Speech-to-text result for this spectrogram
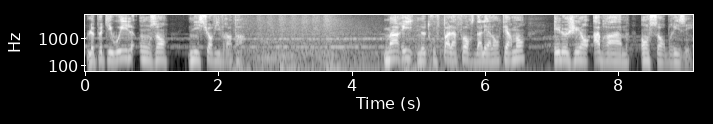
Le petit Will, 11 ans, n'y survivra pas. Marie ne trouve pas la force d'aller à l'enterrement et le géant Abraham en sort brisé.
